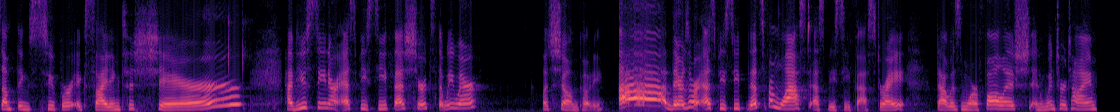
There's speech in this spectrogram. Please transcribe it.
something super exciting to share. Have you seen our SBC Fest shirts that we wear? Let's show them, Cody. Ah, there's our SBC. That's from last SBC Fest, right? That was more fallish and wintertime.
